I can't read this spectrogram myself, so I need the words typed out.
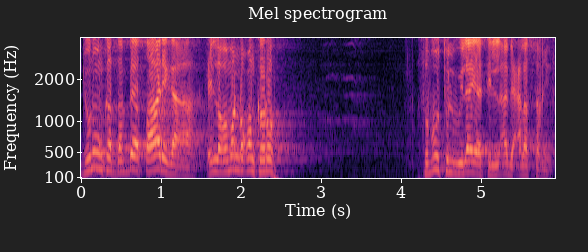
junuunka dambe taariga ah cillo oma noqon karo hubuut اlwilaayati lilabi cala sagiir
